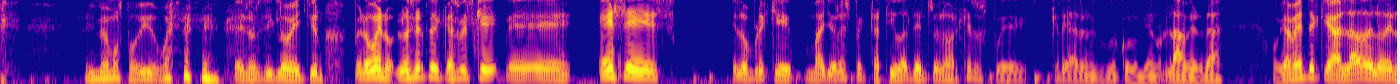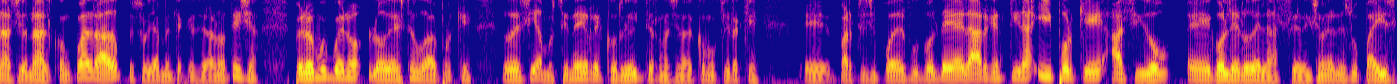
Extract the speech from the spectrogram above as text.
Ahí no hemos podido. En el siglo XXI. Pero bueno, lo cierto del caso es que eh, ese es el hombre que mayor expectativa dentro de los arqueros puede crear en el fútbol colombiano, la verdad. Obviamente que al lado de lo de Nacional con Cuadrado, pues obviamente que será noticia. Pero es muy bueno lo de este jugador porque, lo decíamos, tiene recorrido internacional como quiera que eh, participó del fútbol de la Argentina y porque ha sido eh, golero de las selecciones de su país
